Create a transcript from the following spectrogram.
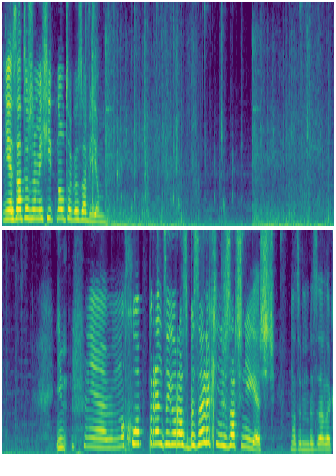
Nie, za to, że mnie hitnął, to go zabijam. I, nie wiem, no chłop prędzej oraz bezelek niż zacznie jeść na tym bezelek.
